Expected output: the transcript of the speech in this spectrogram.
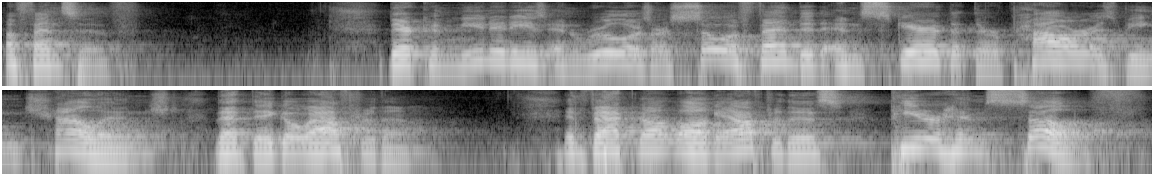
offensive. Their communities and rulers are so offended and scared that their power is being challenged that they go after them. In fact, not long after this, Peter himself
